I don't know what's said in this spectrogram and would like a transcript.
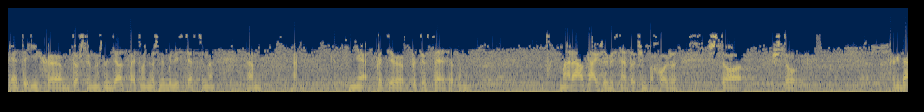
и это их э, то, что им нужно делать, поэтому они должны были, естественно, эм, э, не против, противостоять этому. Морал также объясняет очень похоже, что, что когда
